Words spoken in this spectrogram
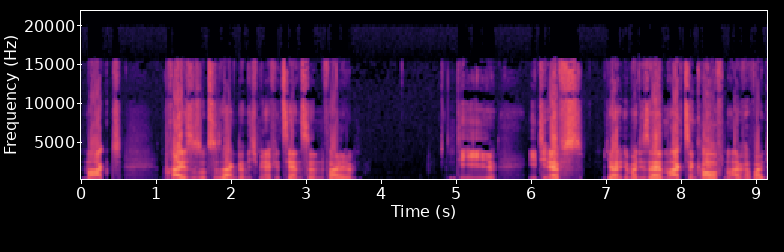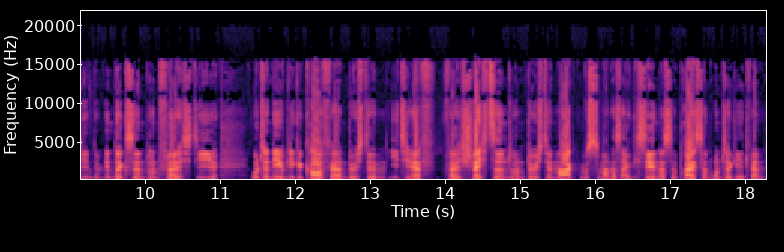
Marktpreise sozusagen dann nicht mehr effizient sind, weil die ETFs ja immer dieselben Aktien kaufen, einfach weil die in dem Index sind und vielleicht die Unternehmen, die gekauft werden durch den ETF, vielleicht schlecht sind und durch den Markt müsste man das eigentlich sehen, dass der Preis dann runtergeht, wenn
